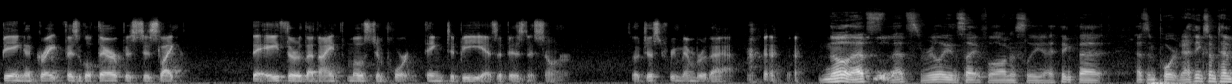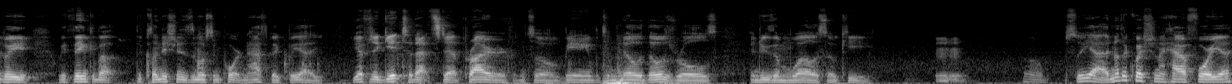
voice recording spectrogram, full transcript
being a great physical therapist is like the eighth or the ninth most important thing to be as a business owner. So just remember that. no, that's that's really insightful. Honestly, I think that that's important. I think sometimes we we think about the clinician is the most important aspect, but yeah, you have to get to that step prior, and so being able to know those roles and do them well is so key. Mm-hmm. Oh, so yeah, another question I have for you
